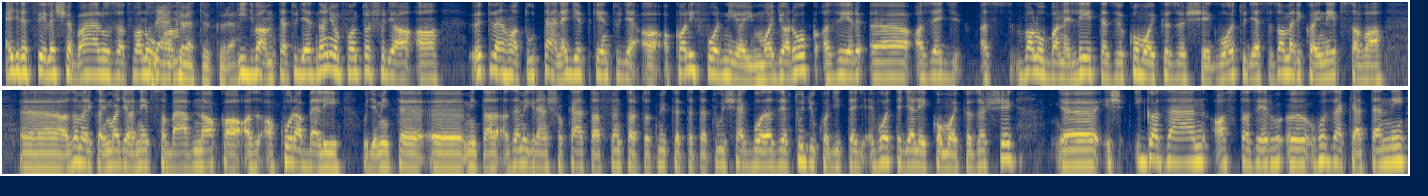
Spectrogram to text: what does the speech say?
Egyre szélesebb a hálózat valóban. Az elkövető köre. Így van, tehát ugye ez nagyon fontos, hogy a, a 56 után egyébként ugye a, a kaliforniai magyarok azért az egy, az valóban egy létező komoly közösség volt, ugye ezt az amerikai népszava az amerikai magyar népszabábnak a, az, a korabeli, ugye mint, mint az emigránsok által föntartott, működtetett újságból, azért tudjuk, hogy itt egy, volt egy elég komoly közösség, és igazán azt azért hozzá kell tenni,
